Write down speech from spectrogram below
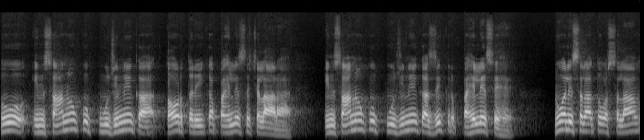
تو انسانوں کو پوجنے کا طور طریقہ پہلے سے چلا رہا ہے۔ انسانوں کو پوجنے کا ذکر پہلے سے ہے۔ نو علیہ السلاۃ والسلام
